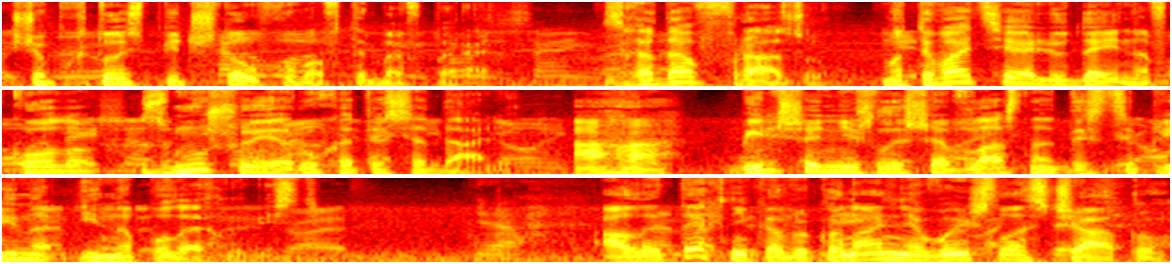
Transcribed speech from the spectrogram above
щоб хтось підштовхував тебе вперед. Згадав фразу: мотивація людей навколо змушує рухатися далі. ага. Більше ніж лише власна дисципліна і наполегливість. Але техніка виконання вийшла з чату.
